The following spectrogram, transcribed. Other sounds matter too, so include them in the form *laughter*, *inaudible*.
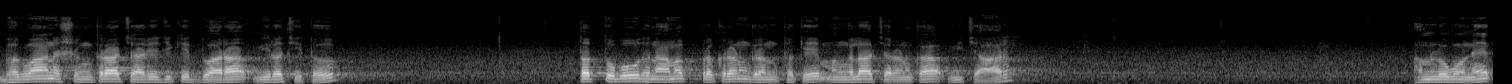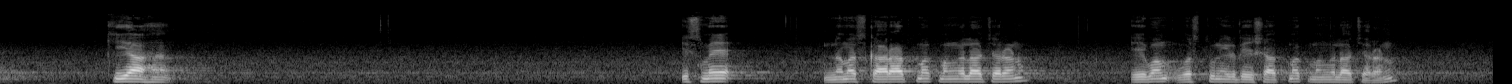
भगवान शंकराचार्य जी के द्वारा विरचित तत्वबोध नामक प्रकरण ग्रंथ के मंगलाचरण का विचार हम लोगों ने किया है। इसमें नमस्कारात्मक मंगलाचरण एवं वस्तु निर्देशात्मक मंगलाचरण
